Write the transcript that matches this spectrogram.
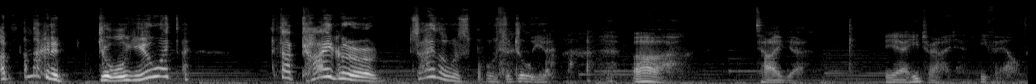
I'm, I'm not gonna duel you. I, I thought Tiger or Xylo was supposed to duel you. Ah, Tiger. Yeah, he tried. He failed.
